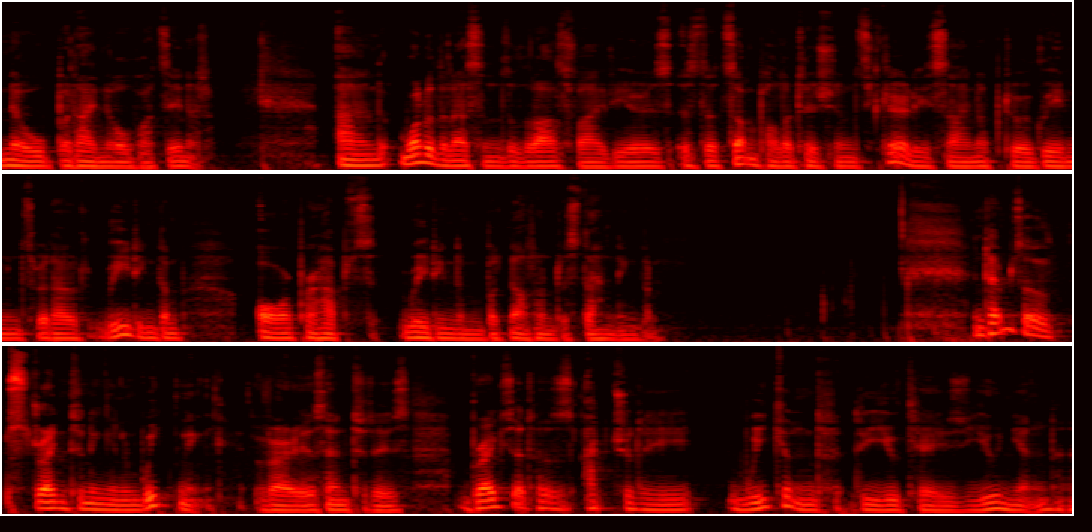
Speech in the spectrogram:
no, but I know what's in it. And one of the lessons of the last five years is that some politicians clearly sign up to agreements without reading them, or perhaps reading them but not understanding them. In terms of strengthening and weakening various entities, Brexit has actually weakened the UK's union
